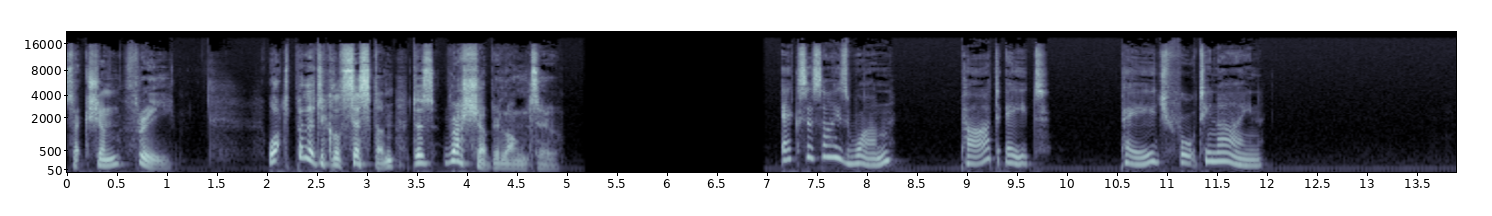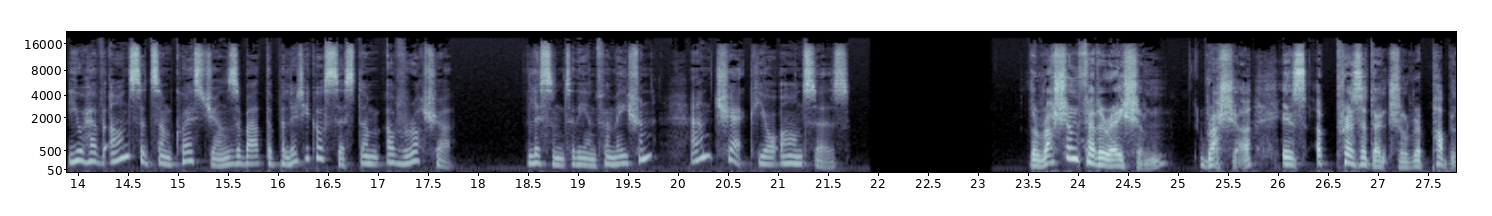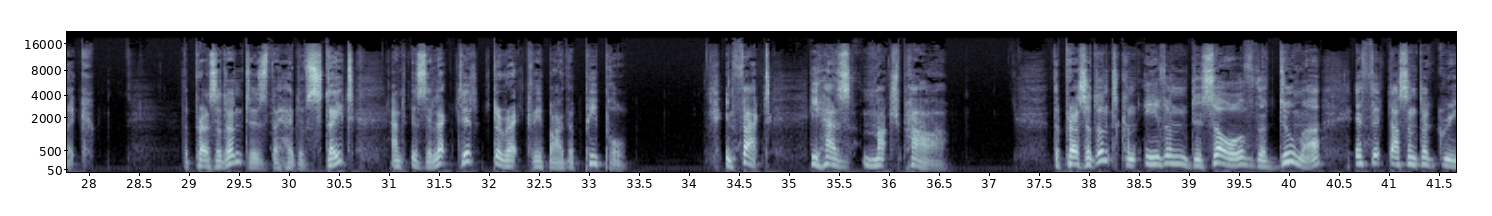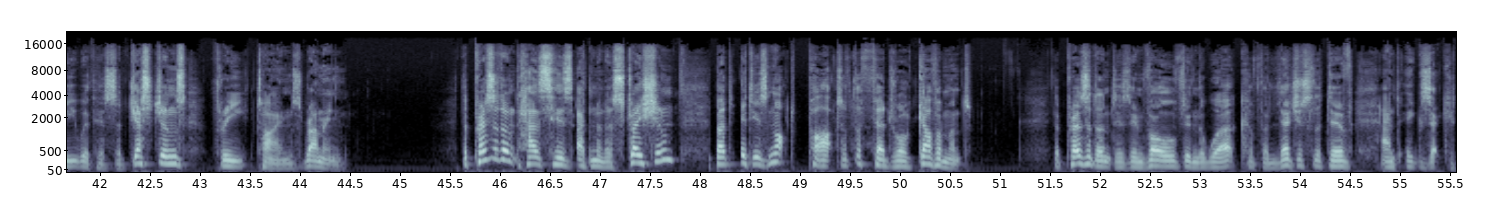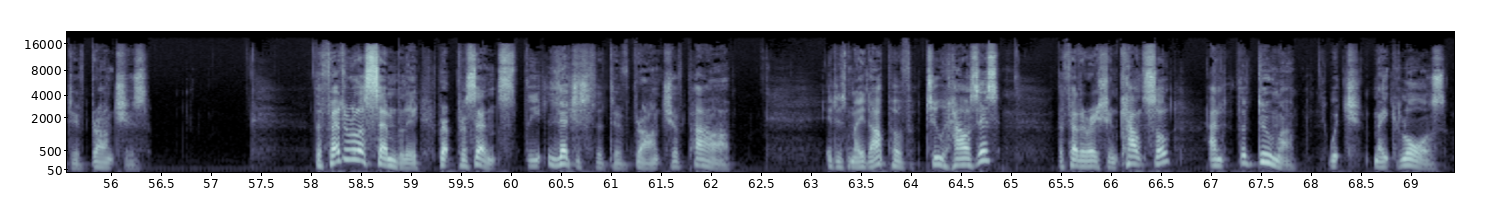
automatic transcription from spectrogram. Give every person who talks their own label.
Speaker 1: Section 3. What political system does Russia belong to?
Speaker 2: Exercise 1, Part 8, page 49. You have answered some questions about the political system of Russia. Listen to the information and check your answers.
Speaker 1: The Russian Federation, Russia, is a presidential republic. The president is the head of state and is elected directly by the people. In fact, he has much power. The president can even dissolve the Duma if it doesn't agree with his suggestions three times running. The president has his administration, but it is not part of the federal government. The president is involved in the work of the legislative and executive branches. The Federal Assembly represents the legislative branch of power. It is made up of two houses, the Federation Council and the Duma, which make laws.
